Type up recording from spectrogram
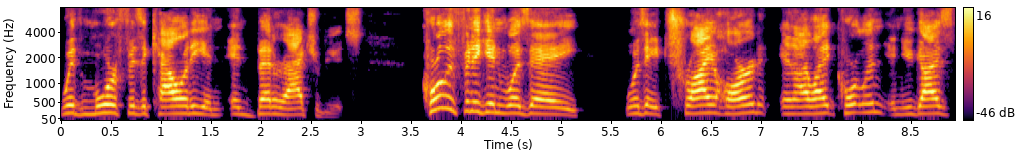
with more physicality and, and better attributes. Cortland Finnegan was a was a try hard, and I like Cortland, and you guys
